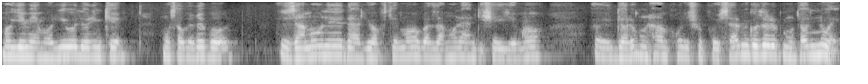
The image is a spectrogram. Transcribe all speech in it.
ما یه معماری رو داریم که مسابقه با زمان دریافت ما و زمان اندیشه ما داره اون هم خودش رو پشت سر می‌گذاره منتها نوعه.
